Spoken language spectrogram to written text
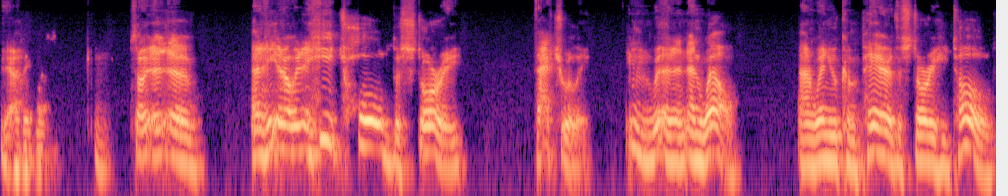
yeah. I think was. So, uh, uh, and he, you know, he told the story factually and, and well. And when you compare the story he told,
